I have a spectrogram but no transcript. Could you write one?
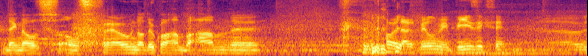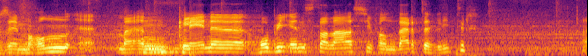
Ik denk dat als, als vrouwen dat ook wel gaan beamen, dat we daar veel mee bezig zijn. We zijn begonnen eh, met een kleine hobbyinstallatie van 30 liter. Uh,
